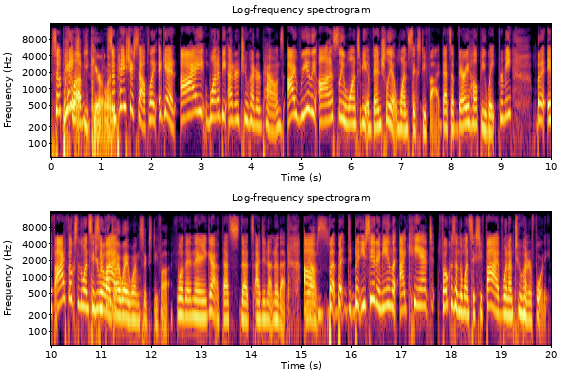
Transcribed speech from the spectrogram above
So We pace- love you, Carolyn. So pace yourself. Like again, I want to be under 200 pounds. I really honestly want to be eventually at 165. That's a very healthy weight for me. But if I focus on the you realize 165, I weigh 165. well then there you go. That's that's I did not know that. Um, Yes. but but but you see what I mean? Like I can't focus on the 165 when I'm 240.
